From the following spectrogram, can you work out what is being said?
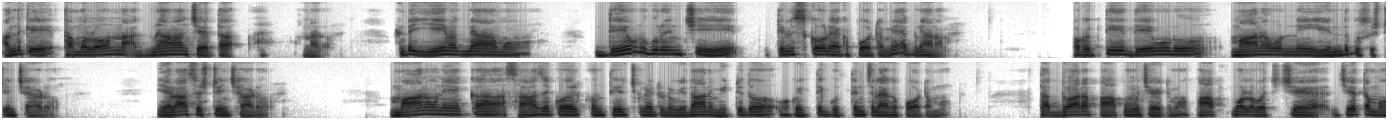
అందుకే తమలో ఉన్న అజ్ఞానం చేత అన్నాడు. అంటే ఏం అజ్ఞానము? దేవుని గురించి తెలుసుకోలేకపోవటమే అజ్ఞానం. ఒక వ్యక్తి దేవుడు మానవుణ్ణి ఎందుకు సృష్టించాడు? ఎలా సృష్టించాడు? మానవుని యొక్క సహజ కోరికను తీర్చుకునేటువంటి విధానం ఎట్టిదో ఒక వ్యక్తి గుర్తించలేకపోవటము. తద్వారా పాపము చేయటము పాపం వల్ల వచ్చే జీతము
